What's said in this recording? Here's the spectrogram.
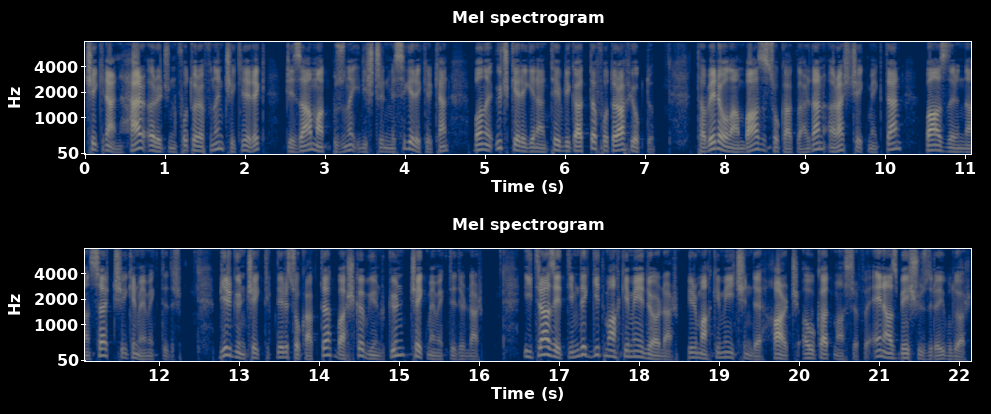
çekilen her aracın fotoğrafının çekilerek ceza makbuzuna iliştirilmesi gerekirken bana 3 kere gelen tebligatta fotoğraf yoktu. Tabela olan bazı sokaklardan araç çekmekten bazılarındansa çekilmemektedir. Bir gün çektikleri sokakta başka bir gün çekmemektedirler. İtiraz ettiğimde git mahkemeye diyorlar. Bir mahkeme içinde harç, avukat masrafı en az 500 lirayı buluyor.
